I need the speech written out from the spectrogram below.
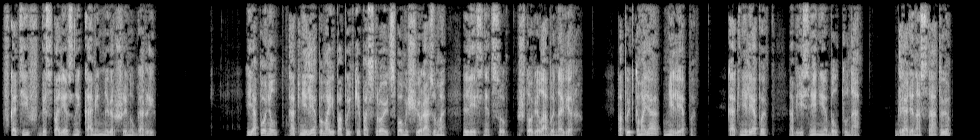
вкатив бесполезный камень на вершину горы. Я понял, как нелепы мои попытки построить с помощью разума лестницу, что вела бы наверх. Попытка моя нелепа. Как нелепо объяснение болтуна. Глядя на статую,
